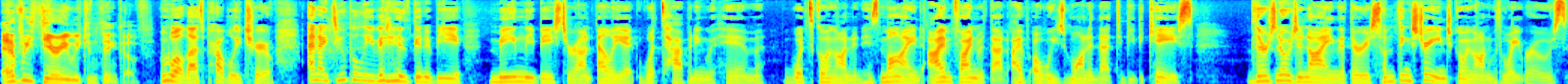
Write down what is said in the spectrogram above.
every theory we can think of. Well, that's probably true. And I do believe it is going to be mainly based around Elliot, what's happening with him, what's going on in his mind. I'm fine with that. I've always wanted that to be the case. There's no denying that there is something strange going on with White Rose.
